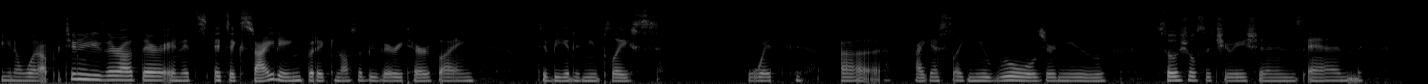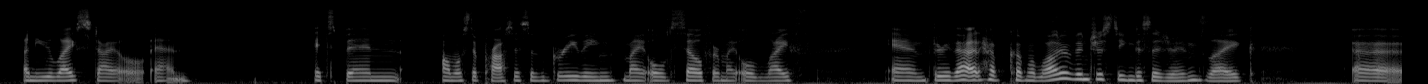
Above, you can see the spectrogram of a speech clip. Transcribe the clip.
you know what opportunities are out there and it's it's exciting but it can also be very terrifying to be in a new place with uh i guess like new rules or new social situations and a new lifestyle and it's been almost a process of grieving my old self or my old life and through that have come a lot of interesting decisions like uh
